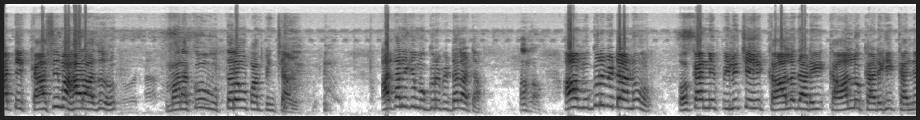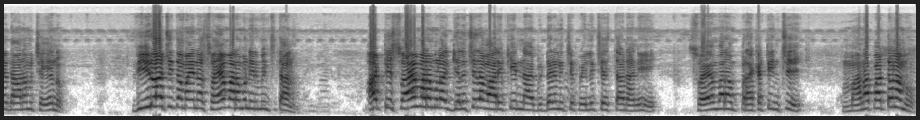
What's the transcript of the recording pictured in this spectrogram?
అట్టి కాశీ మహారాజు మనకు ఉత్తరం పంపించాడు. అతనికి ముగ్గురు బిడ్డలట. ఆ ముగ్గురు బిడ్డను ఒకరిని పిలిచి కాళ్ళు దడి కాళ్ళు కడిగి కన్యదానం చేయను. వీరోచితమైన స్వయంవరము నిర్మించుతాను. అట్టి స్వయంవరంలో గెలిచిన వారికి నా బిడ్డనిచ్చి పెళ్ళి చేస్తాడని స్వయంవరం ప్రకటించి మన పట్టణము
